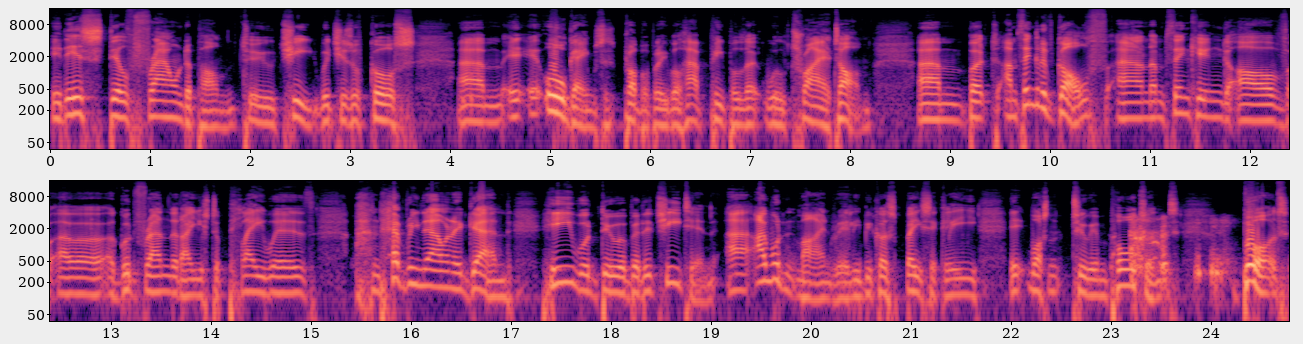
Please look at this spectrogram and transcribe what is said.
it is still frowned upon to cheat, which is, of course, um, it, it, all games probably will have people that will try it on. Um, but I'm thinking of golf, and I'm thinking of a, a, good friend that I used to play with, and every now and again he would do a bit of cheating. Uh, I wouldn't mind really because basically it wasn't too important. But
